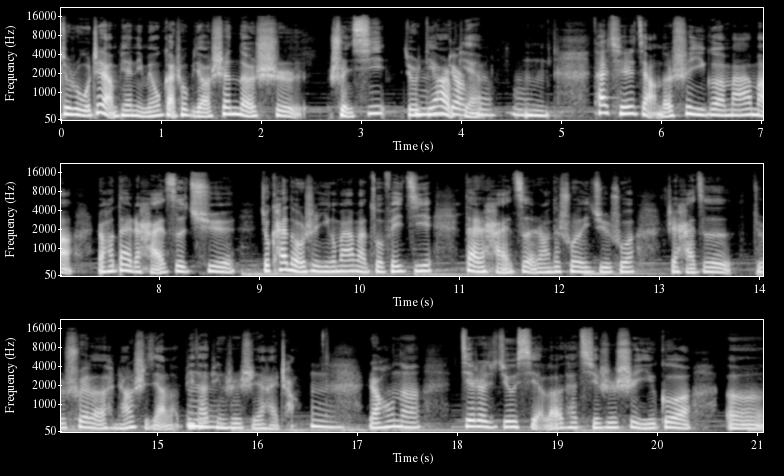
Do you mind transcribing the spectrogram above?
就是我这两篇里面我感受比较深的是。吮吸就是第二篇，嗯，它其实讲的是一个妈妈，然后带着孩子去，就开头是一个妈妈坐飞机带着孩子，然后她说了一句说这孩子就是睡了很长时间了，比他平时时间还长，嗯，然后呢，接着就写了她其实是一个呃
